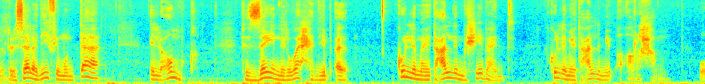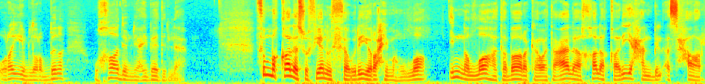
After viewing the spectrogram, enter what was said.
الرسالة دي في منتهى العمق في إزاي إن الواحد يبقى كل ما يتعلم مش يبعد كل ما يتعلم يبقى أرحم وقريب لربنا وخادم لعباد الله. ثم قال سفيان الثوري رحمه الله ان الله تبارك وتعالى خلق ريحا بالاسحار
